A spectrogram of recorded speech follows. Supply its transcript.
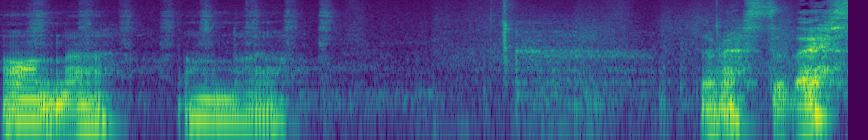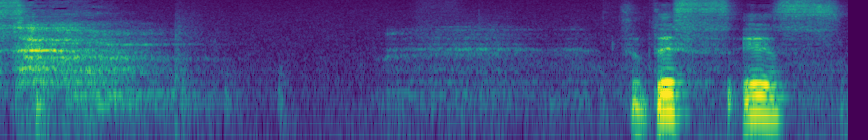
on uh, on uh, the rest of this. So this is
